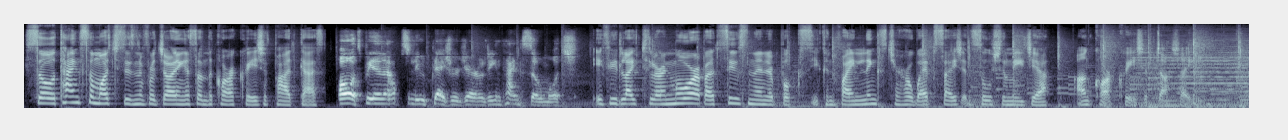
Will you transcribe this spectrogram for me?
So thanks so much, Susan, for joining us on the Cork Creative Podcast. Oh, it's been an absolute pleasure, Geraldine. Thanks so much. If you'd like to learn more about Susan and her books, you can find links to her website and social media on corkcreative.ie.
